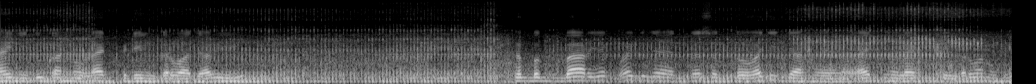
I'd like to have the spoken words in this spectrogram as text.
ભાઈની દુકાનનું લાઇટ ફિટિંગ કરવા જાવી લગભગ બાર એક વાગી જાય, દસ તો વાગી જ જશે રાતનું લાઇટ ફિટિંગ કરવાનું છે.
